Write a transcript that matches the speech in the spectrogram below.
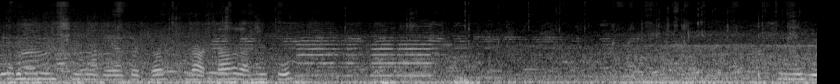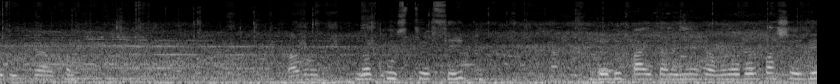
এটা মমিন সিং রোড এটা ঢাকা গাজীপুর খুঁজতেছি। যদি পাই তাহলে নিয়ে যাব। রোডের পাশে যে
